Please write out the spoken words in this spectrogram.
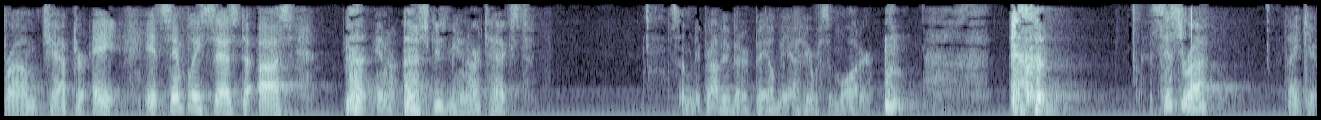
from chapter 8. It simply says to us, in excuse me, in our text, somebody probably better bail me out here with some water. Sisera, thank you,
